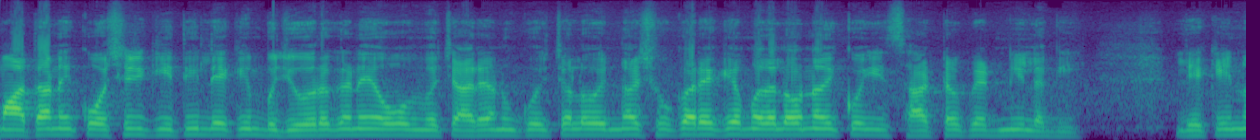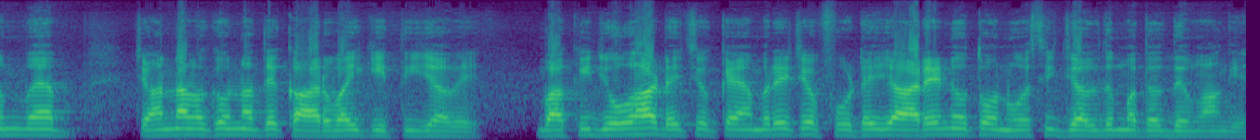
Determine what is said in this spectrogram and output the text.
ਮਾਤਾ ਨੇ ਕੋਸ਼ਿਸ਼ ਕੀਤੀ, ਲੇਕਿਨ ਬਜ਼ੁਰਗ ਨੇ ਉਹ ਵਿਚਾਰਿਆਂ ਨੂੰ ਕੋਈ, ਚਲੋ ਇੰਨਾ ਸ਼ੁਕਰ ਹੈ ਕਿ ਮਤਲਬ ਉਹਨਾਂ ਦੀ ਕੋਈ ਸੱਟ ਪੇਟ ਨਹੀਂ ਲੱਗੀ। ਲੇਕਿਨ ਮੈਂ ਚਾਹੁੰਦਾ ਵਾਂ ਕਿ ਉਹਨਾਂ ਤੇ ਕਾਰਵਾਈ ਕੀਤੀ ਜਾਵੇ। ਬਾਕੀ ਜੋ ਸਾਡੇ ਚ ਕੈਮਰੇ 'ਚ ਫੁਟੇਜ ਆ ਰਹੇ ਨੇ, ਉਹ ਤੁਹਾਨੂੰ ਅਸੀਂ ਜਲਦ ਮਦਦ ਦੇਵਾਂਗੇ।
